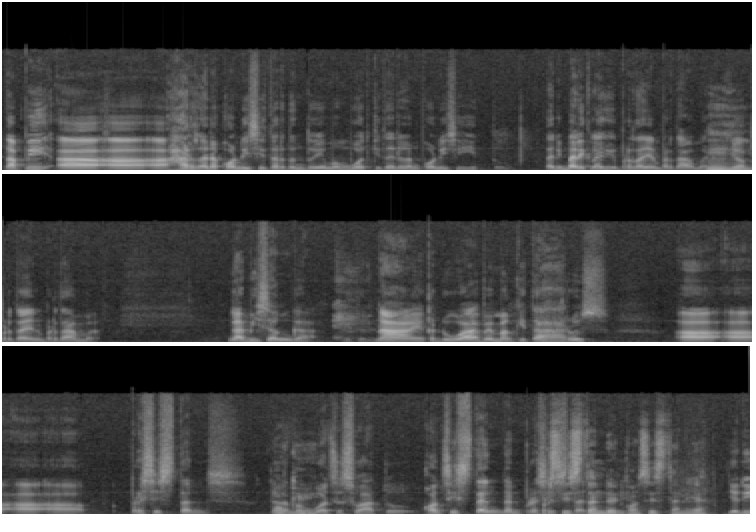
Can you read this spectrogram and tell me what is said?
tapi uh, uh, uh, harus ada kondisi tertentu yang membuat kita dalam kondisi itu tadi balik lagi pertanyaan pertama nih, Mhm. jawab pertanyaan pertama nggak bisa nggak gitu nah yang kedua memang kita harus uh, uh, uh, uh, persistence dalam Oke. membuat sesuatu konsisten dan persisten. Persisten dan konsisten ya. Jadi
